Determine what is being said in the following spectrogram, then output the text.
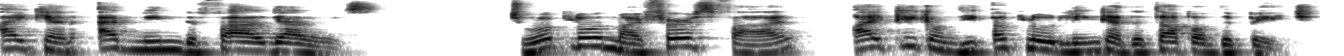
I can admin the file galleries. To upload my first file, I click on the upload link at the top of the page.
